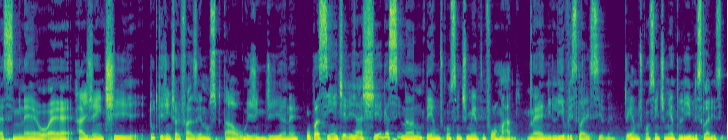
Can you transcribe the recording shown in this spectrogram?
Assim, né? É, a gente. Tudo que a gente vai fazer no hospital hoje em dia, né? O paciente ele já chega assinando um termo de consentimento informado, né? Livre e esclarecido. Termo de consentimento livre esclarecido.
